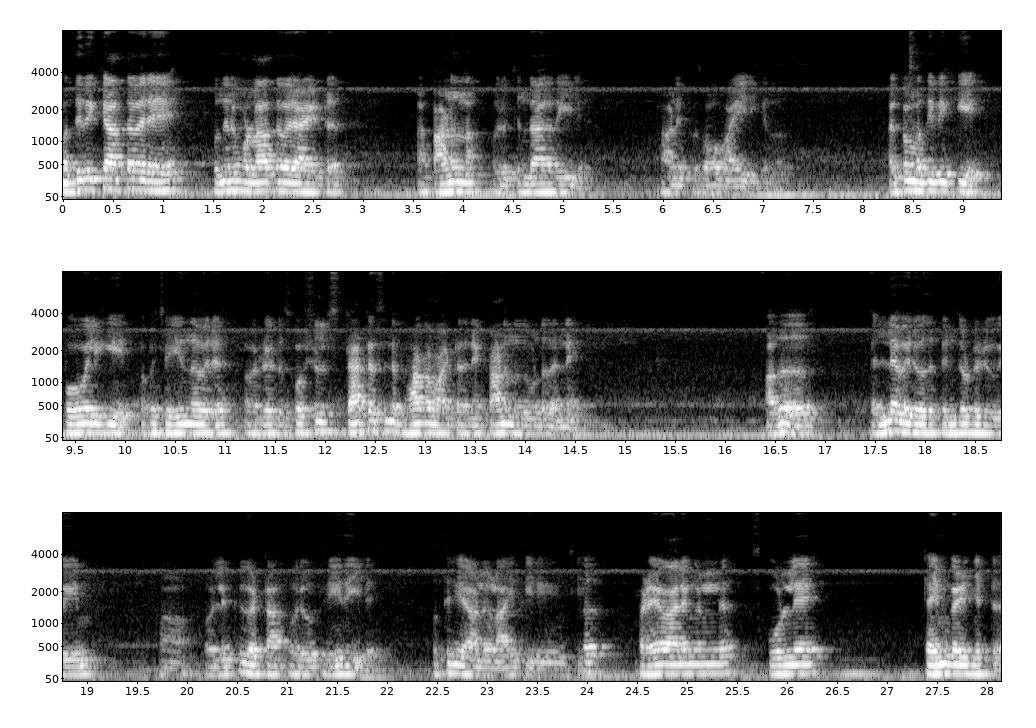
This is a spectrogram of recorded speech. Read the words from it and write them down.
മദ്യപിക്കാത്തവരെ ഒന്നിനും കൊള്ളാത്തവരായിട്ട് കാണുന്ന ഒരു ചിന്താഗതിയിൽ ആണ് ഇപ്പോൾ സമൂഹമായിരിക്കുന്നത്. അല്പം മദ്യപിക്കുകയും പോവലിക്കുകയും ഒക്കെ ചെയ്യുന്നവർ അവരുടെ ഒരു സോഷ്യൽ സ്റ്റാറ്റസിന്റെ ഭാഗമായിട്ട് അതിനെ കാണുന്നത് കൊണ്ട് തന്നെ അത് എല്ലാവരും അത് പിന്തുടരുകയും ലക്കുകെട്ട ഒരു രീതിയിൽ ഒത്തിരി ആളുകളായിത്തീരുകയും ചെയ്തു. പഴയ കാലങ്ങളിൽ സ്കൂളിലെ ടൈം കഴിഞ്ഞിട്ട്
